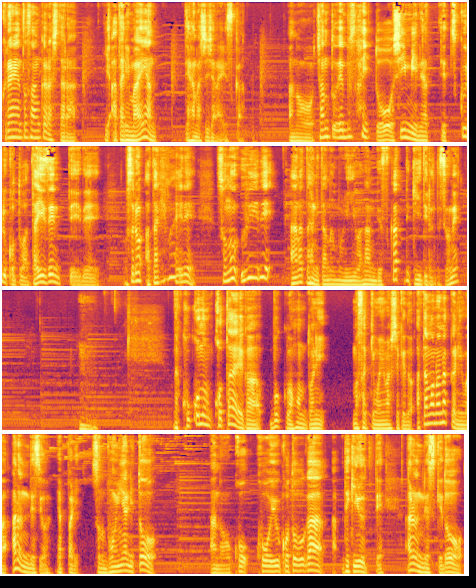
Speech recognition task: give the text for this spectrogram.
クライアントさんからしたら、いや、当たり前やんって話じゃないですか。あの、ちゃんとウェブサイトを親身になって作ることは大前提で、それは当たり前で、その上であなたに頼む理由は何ですかって聞いてるんですよね。うん。だここの答えが僕は本当にまあ、さっきも言いましたけど、頭の中にはあるんですよ。やっぱり。そのぼんやりと、あの、こう、こういうことができるってあるんですけど、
